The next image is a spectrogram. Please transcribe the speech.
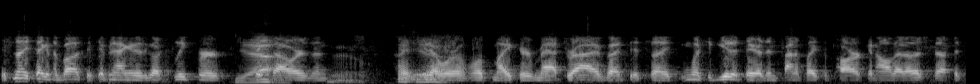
it's nice taking the bus. Because Tiffany and I can just go sleep for Yeah. six hours and. And, you know, we'll, we'll Mike or Matt drive, but it's like once you get it there, then find a place to park and all that other stuff. It's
